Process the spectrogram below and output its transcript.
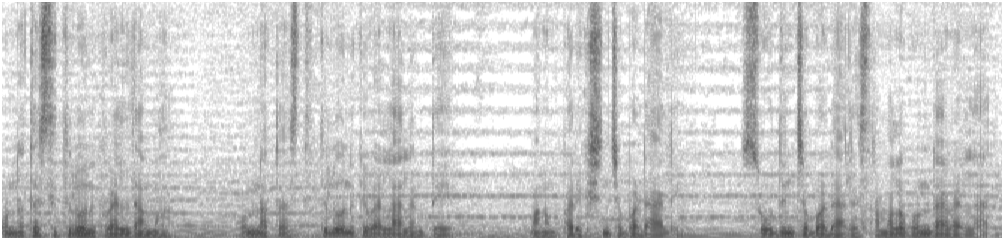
ఉన్నత స్థితిలోనికి వెళ్దామా? ఉన్నత స్థితిలోనికి వెళ్ళాలంటే మనం పరీక్షించబడాలి శోధించబడాలి శ్రమల గుండా వెళ్ళాలి.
